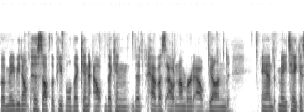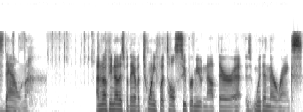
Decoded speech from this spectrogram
but maybe don't piss off the people that can out that can that have us outnumbered, outgunned, and may take us down. I don't know if you noticed, but they have a 20 foot tall super mutant out there at, within their ranks.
